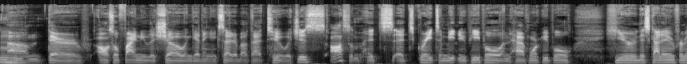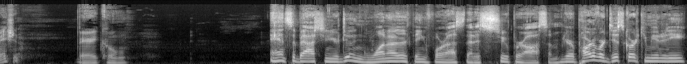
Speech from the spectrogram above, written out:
Mm-hmm. Um, they're also finding the show and getting excited about that too, which is awesome. It's it's great to meet new people and have more people hear this kind of information. Very cool. And Sebastian, you're doing one other thing for us that is super awesome. You're a part of our Discord community,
